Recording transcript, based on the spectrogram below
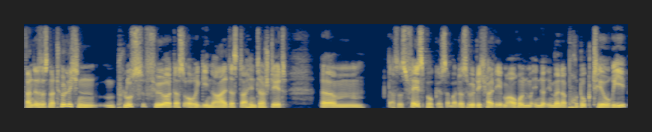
dann ist es natürlich ein Plus für das Original, das dahinter steht, ähm, dass es Facebook ist. Aber das würde ich halt eben auch in, in, in meiner Produkttheorie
